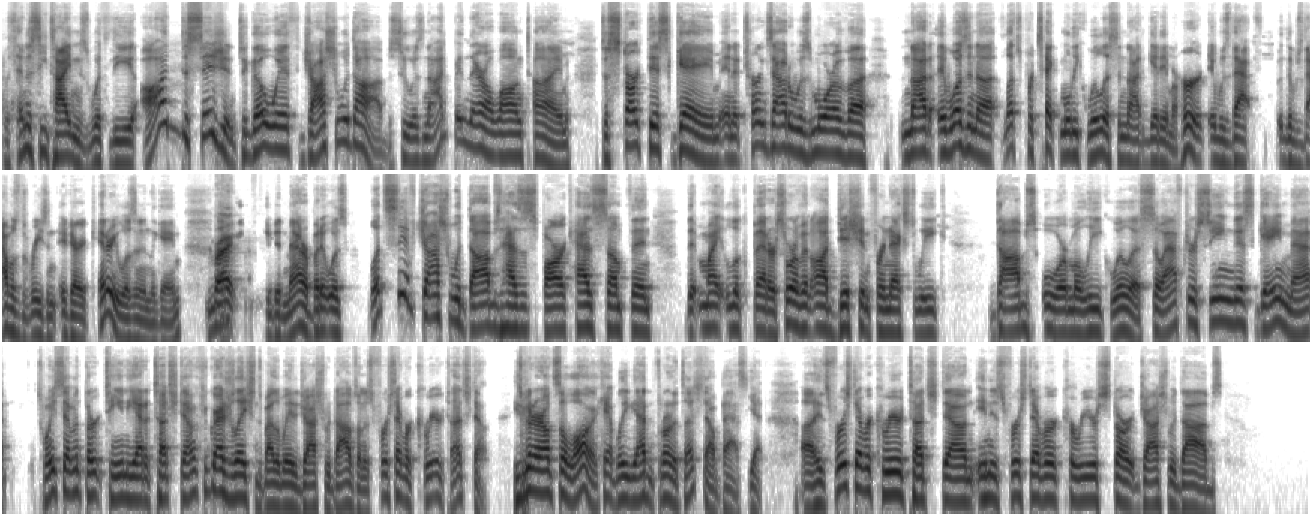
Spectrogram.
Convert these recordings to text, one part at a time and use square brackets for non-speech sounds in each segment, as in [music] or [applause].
the Tennessee Titans with the odd decision to go with Joshua Dobbs, who has not been there a long time, to start this game. And it turns out it was more of a not it wasn't a let's protect Malik Willis and not get him hurt. It was that that was that was the reason Derrick Henry wasn't in the game. Right. Um, it didn't matter, but it was let's see if Joshua Dobbs has a spark, has something that might look better, sort of an audition for next week, Dobbs or Malik Willis. So after seeing this game, Matt, 27-13, he had a touchdown. Congratulations, by the way, to Joshua Dobbs on his first ever career touchdown. He's been around so long. I can't believe he hadn't thrown a touchdown pass yet. Uh, his first ever career touchdown in his first ever career start, Joshua Dobbs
